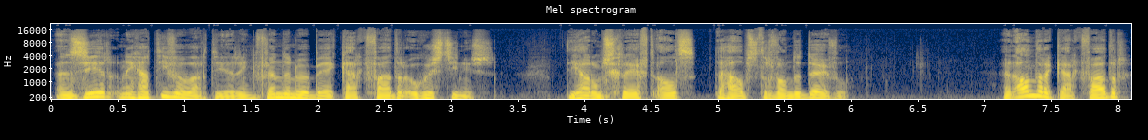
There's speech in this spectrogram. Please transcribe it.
Een zeer negatieve waardering vinden we bij kerkvader Augustinus, die haar omschrijft als de helpster van de duivel. Een andere kerkvader,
